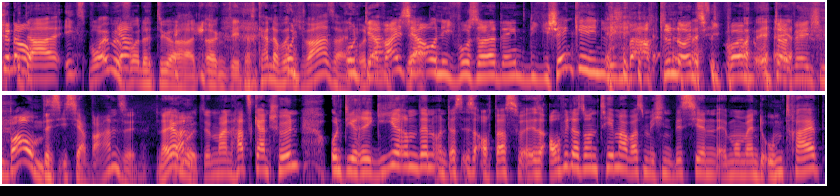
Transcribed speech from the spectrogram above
Genau. da x Bäume vor der Tür hat. Irgendwie. Das kann doch wohl nicht wahr sein. Und oder? der weiß ja. auch nicht, wo soll er denn die Geschenke hinlegen bei 98 Bäumen, unter welchem Baum. Das ist ja Wahnsinn. Naja, Ja. gut, man hat's gern schön. Und die Regierenden, und das ist auch das, ist auch wieder so ein Thema, was mich ein bisschen im Moment umtreibt,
